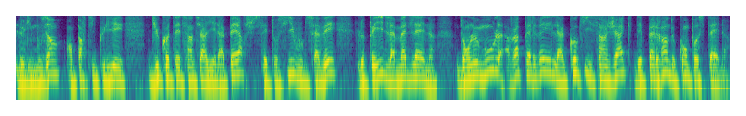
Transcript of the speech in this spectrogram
Le Limousin, en particulier du côté de Saint-Thierry-la-Perche, c'est aussi, vous le savez, le pays de la Madeleine, dont le moule rappellerait la coquille Saint-Jacques des pèlerins de Compostelle.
